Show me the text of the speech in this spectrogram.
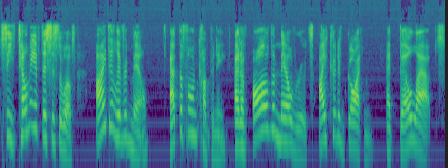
See, tell me if this is the wolves. I delivered mail at the phone company out of all the mail routes I could have gotten at Bell Labs.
